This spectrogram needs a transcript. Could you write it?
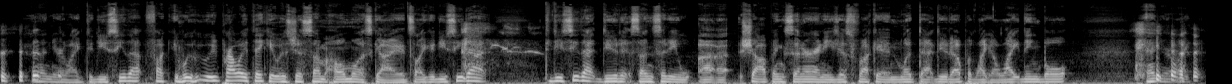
and then you're like, "Did you see that fuck?" We, we'd probably think it was just some homeless guy. It's like, did you see that? did you see that dude at Sun City uh, Shopping Center and he just fucking lit that dude up with like a lightning bolt? And you're like,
